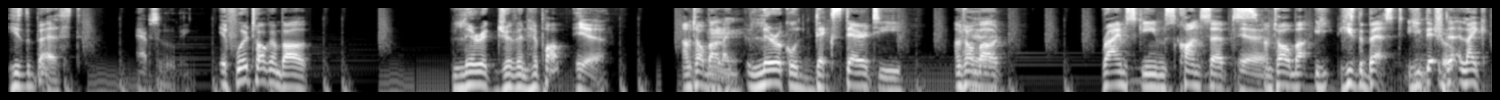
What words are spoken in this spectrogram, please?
He's the best. absolutely. If we're talking about lyric driven hip hop, Yeah. I'm talking about like mm. lyrical dexterity. I'm talking Yeah. about rhyme schemes, concepts. Yeah. I'm talking about he, he's the best. He True. th- like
